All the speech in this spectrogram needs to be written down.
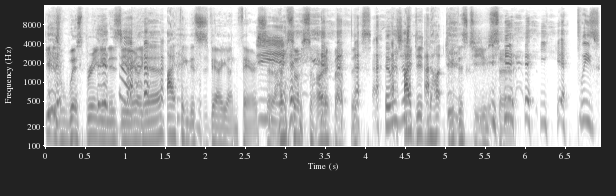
You're just whispering in his ear, like, I think this is very unfair, sir. I'm so sorry about this. It was. I did not do this to you, sir. yeah, please,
